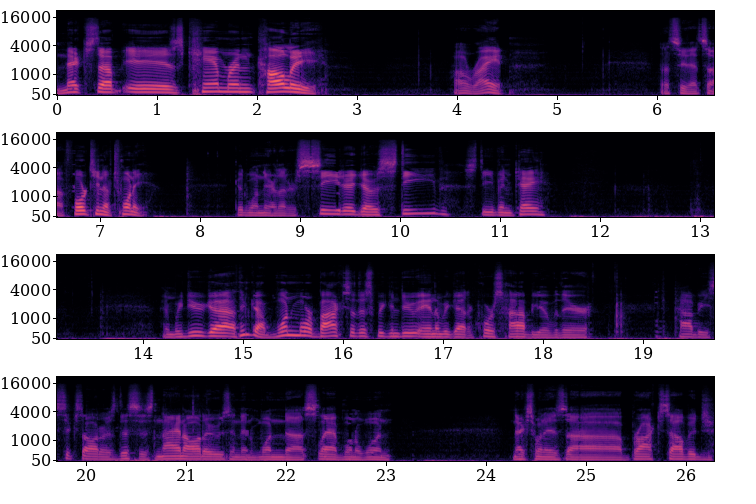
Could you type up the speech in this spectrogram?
Next up is Cameron Cauley. All right. Let's see, that's uh, 14 of 20. Good one there. Letter C. There goes Steve. Stephen K. And we do got, I think, got one more box of this we can do, and then we got, of course, Hobby over there. Hobby six autos. This is nine autos, and then one uh, slab 101. Next one is uh, Brock Selvidge.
